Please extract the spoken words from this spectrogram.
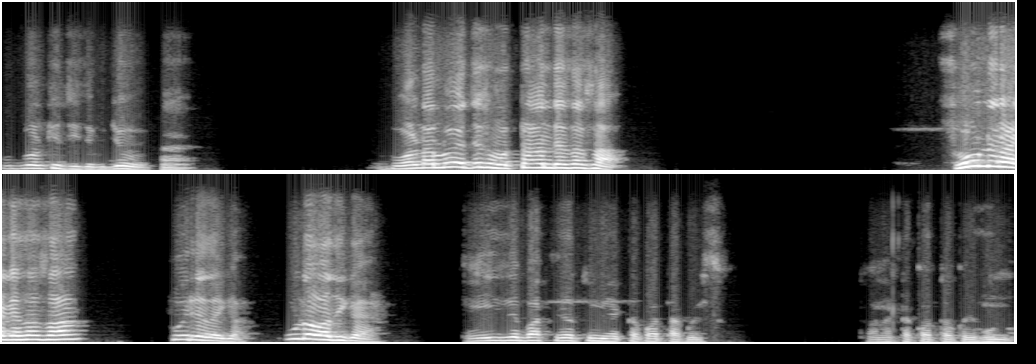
ফুটবল খেলছি যে বুঝছ? হ্যাঁ। বলটা লয়ে যে সময় টান দে চাচা। শোনের আগে চাচা ফইরা জায়গা উড়াবাদি গায়। এই যে বাতিজা তুমি একটা কথা কইছো। তখন একটা কথা কই শুনো?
